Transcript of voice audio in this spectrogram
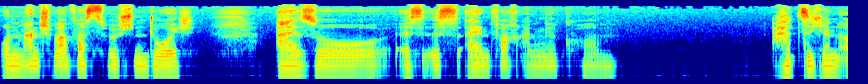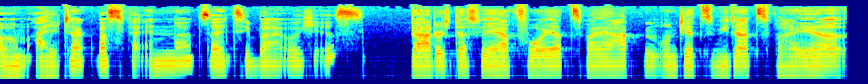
und manchmal was zwischendurch. Also es ist einfach angekommen. Hat sich an eurem Alltag was verändert, seit sie bei euch ist? Dadurch, dass wir ja vorher zwei hatten und jetzt wieder zwei,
